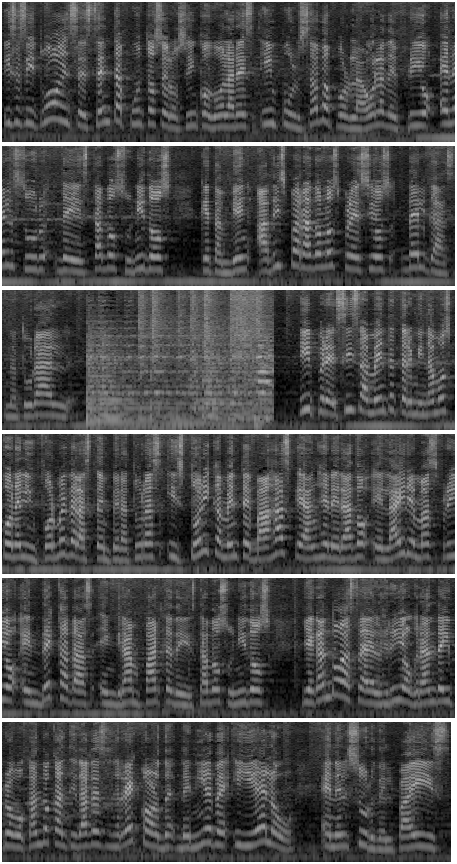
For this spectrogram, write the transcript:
y se situó en 60.05 dólares impulsado por la ola de frío en el sur de Estados Unidos que también ha disparado los precios del gas natural. Y precisamente terminamos con el informe de las temperaturas históricamente bajas que han generado el aire más frío en décadas en gran parte de Estados Unidos, llegando hasta el Río Grande y provocando cantidades récord de nieve y hielo en el sur del país.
